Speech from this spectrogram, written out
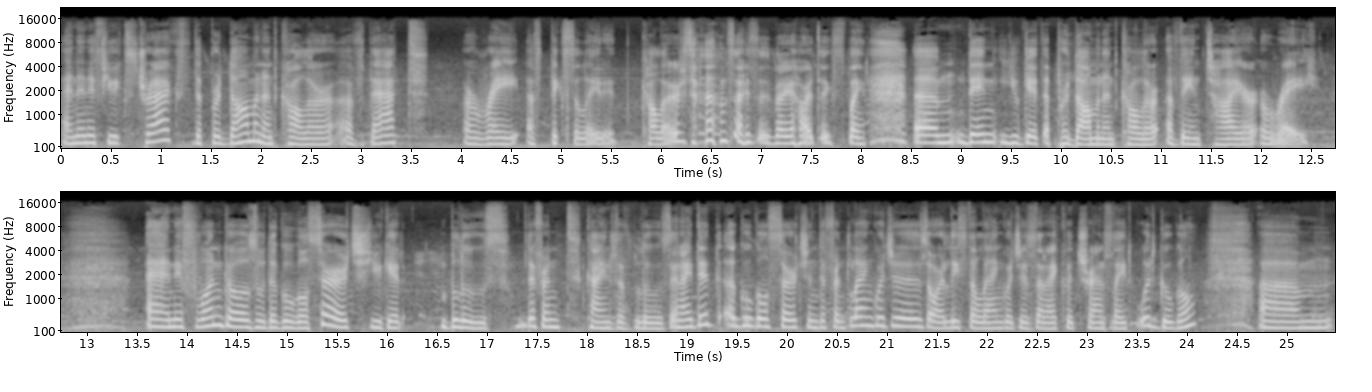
And then if you extract the predominant color of that array of pixelated colors. I'm sorry, it's very hard to explain. Um, then you get a predominant color of the entire array. And if one goes with a Google search, you get blues, different kinds of blues. And I did a Google search in different languages, or at least the languages that I could translate with Google. Um,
